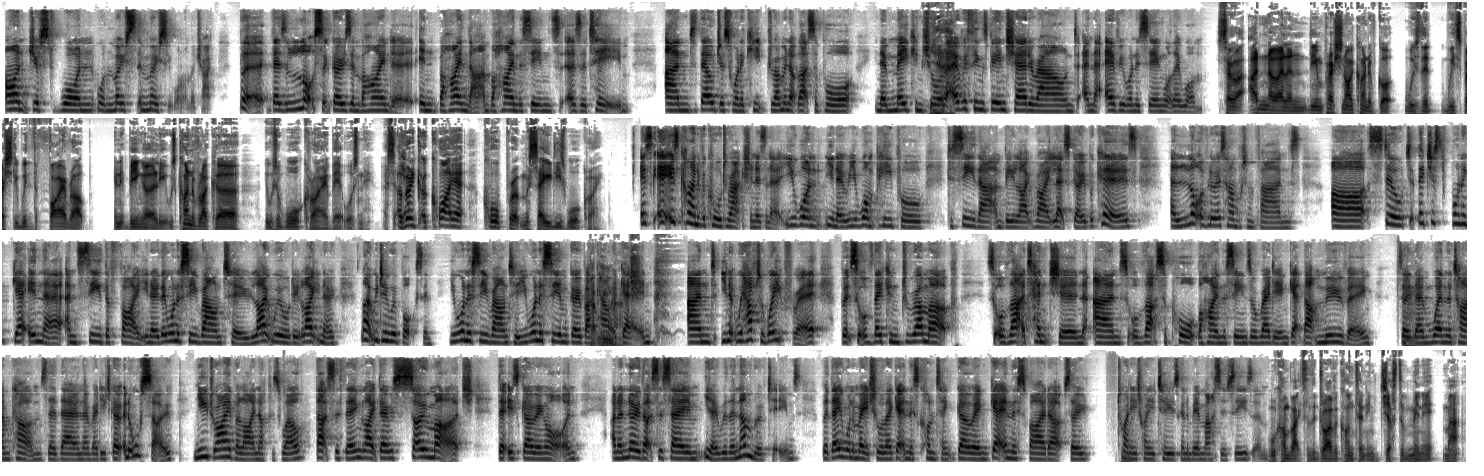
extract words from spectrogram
aren't just one well most mostly one on the track but there's lots that goes in behind it in behind that and behind the scenes as a team. And they'll just want to keep drumming up that support you know making sure yeah. that everything's being shared around and that everyone is seeing what they want so I don't know ellen the impression i kind of got was that especially with the fire up and it being early it was kind of like a it was a war cry a bit wasn't it a, yeah. very a quiet corporate mercedes war cry it's it is kind of a call to action, isn't it? You want you know you want people to see that and be like, right, let's go, because a lot of Lewis Hamilton fans are still they just want to get in there and see the fight. You know, they want to see round two, like we all do, like you know, like we do with boxing. you want to see round two, you want to see them go back That out rematch. again. And, you know, we have to wait for it, but sort of they can drum up sort of that attention and sort of that support behind the scenes already and get that moving. So Mm. then when the time comes, they're there and they're ready to go. And also, new driver lineup as well. That's the thing. Like there is so much that is going on. And I know that's the same, you know, with a number of teams, but they want to make sure they're getting this content going, getting this fired up. So hmm. 2022 is going to be a massive season. We'll come back to the driver content in just a minute, Matt.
